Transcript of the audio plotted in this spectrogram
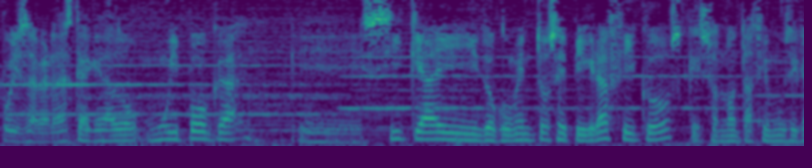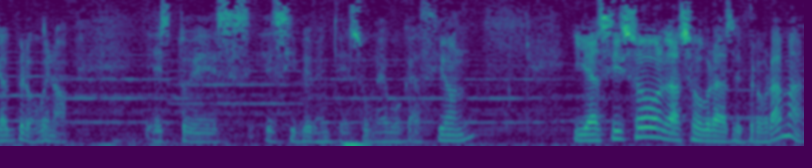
pues la verdad es que ha quedado muy poca. Eh, sí que hay documentos epigráficos que son notación musical, pero bueno, esto es, es simplemente es una evocación. Y así son las obras del programa.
